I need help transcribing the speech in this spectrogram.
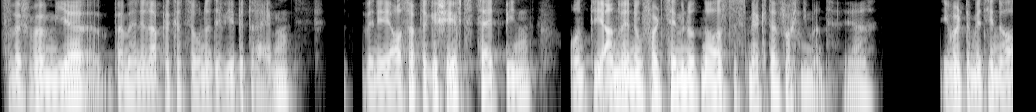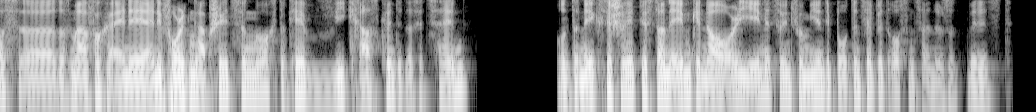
zum Beispiel bei mir, bei meinen Applikationen, die wir betreiben, wenn ich außerhalb der Geschäftszeit bin und die Anwendung fällt 10 Minuten aus, das merkt einfach niemand, ja. Ich wollte damit hinaus, äh, dass man einfach eine eine Folgenabschätzung macht. Okay, wie krass könnte das jetzt sein? Und der nächste Schritt ist dann eben genau all jene zu informieren, die potenziell betroffen sind. Also, wenn jetzt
